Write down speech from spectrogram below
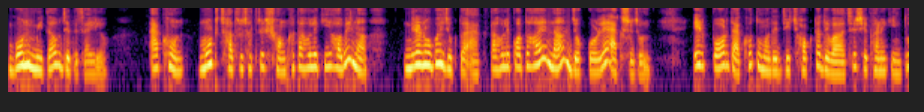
বোন মিতাও যেতে চাইল। এখন মোট ছাত্রছাত্রীর সংখ্যা তাহলে কি হবে না নিরানব্বই যুক্ত এক, তাহলে কত হয়? না, যোগ করলে একশো জন। এরপর দেখো তোমাদের যে ছকটা দেওয়া আছে, সেখানে কিন্তু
